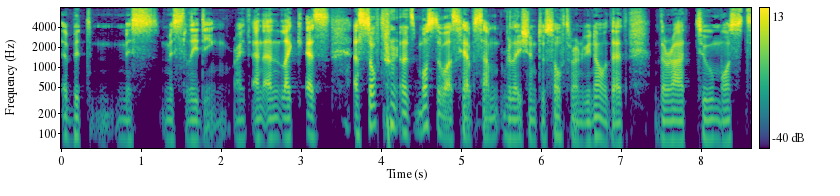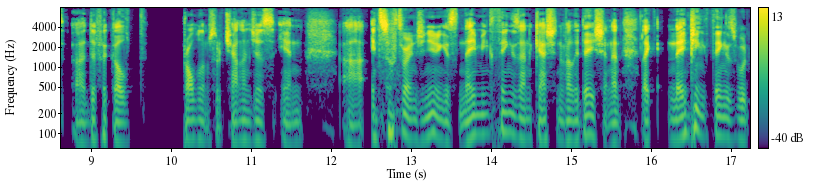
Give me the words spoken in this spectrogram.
a bit mis, misleading, right? And and like as as software, as most of us have some relation to software, and we know that there are two most uh, difficult problems or challenges in uh, in software engineering is naming things and cache invalidation. And like naming things would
